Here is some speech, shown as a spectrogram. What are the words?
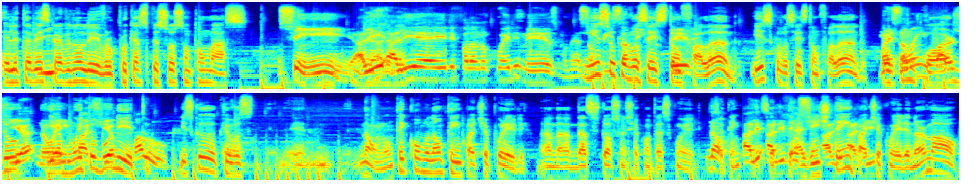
ele também escreve no livro, porque as pessoas são tão más. Sim, ali, ali é ele falando com ele mesmo, né? São isso que vocês estão falando, isso que vocês estão falando, Mas eu não concordo é empatia, não e é, é muito bonito. Isso que, que é. você. É, não, não tem como não ter empatia por ele, das situações que acontecem com ele. Não, tem, ali, ali você, a gente ali, tem empatia com ele, é normal.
